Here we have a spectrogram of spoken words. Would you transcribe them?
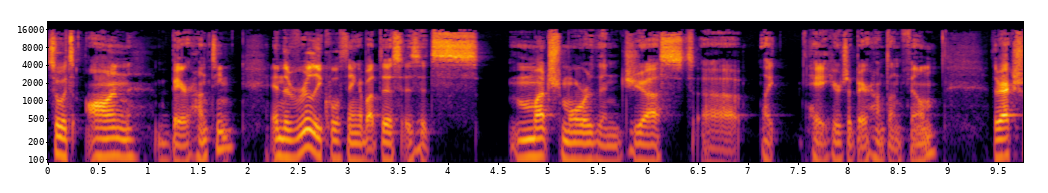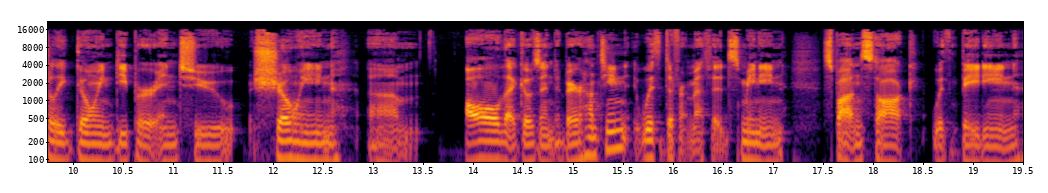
So it's on bear hunting, and the really cool thing about this is it's much more than just uh, like, hey, here's a bear hunt on film. They're actually going deeper into showing um, all that goes into bear hunting with different methods, meaning spot and stalk with baiting.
